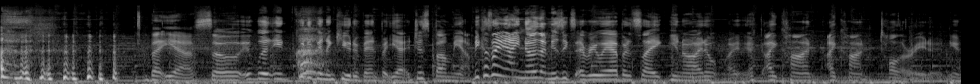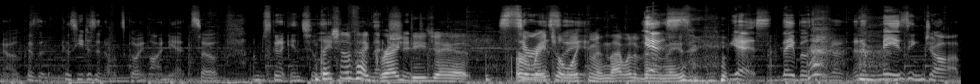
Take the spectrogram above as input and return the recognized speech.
But yeah, so it it could have been a cute event, but yeah, it just bummed me out because I, I know that music's everywhere, but it's like you know I don't I, I can't I can't tolerate it, you know, because because he doesn't know what's going on yet. So I'm just gonna insulate. They should have had Greg shit. DJ it. Or Rachel Seriously. Wickman. That would have been yes. amazing. yes, they both have done an amazing job.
